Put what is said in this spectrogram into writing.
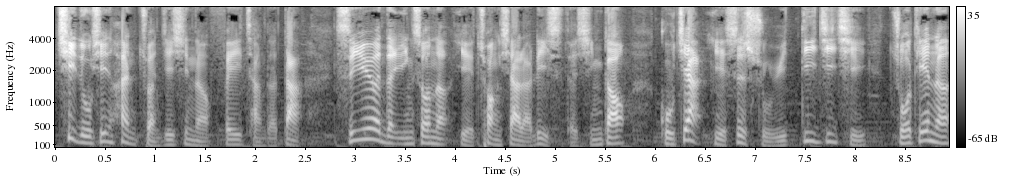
企图心和转机性呢非常的大，十一月份的营收呢也创下了历史的新高，股价也是属于低基期，昨天呢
